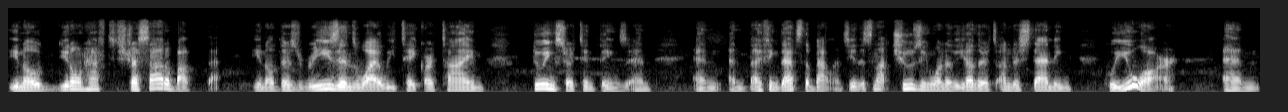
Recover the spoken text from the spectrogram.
you know you don't have to stress out about that. You know there's reasons why we take our time doing certain things. And and and i think that's the balance. It's not choosing one or the other. It's understanding who you are and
